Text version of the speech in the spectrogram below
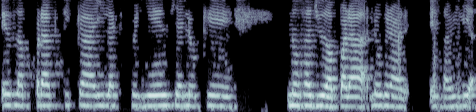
es la práctica y la experiencia lo que nos ayuda para lograr esta habilidad?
